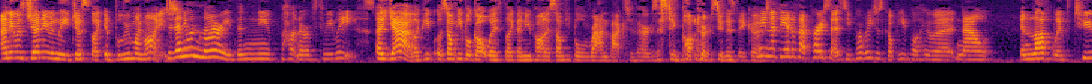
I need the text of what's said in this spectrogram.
and it was genuinely just like it blew my mind. Did anyone marry the new partner of three weeks? Uh, yeah, like people. Some people got with like their new partner. Some people ran back to their existing partner as soon as they could. I mean, at the end of that process, you probably just got people who are now in love with two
